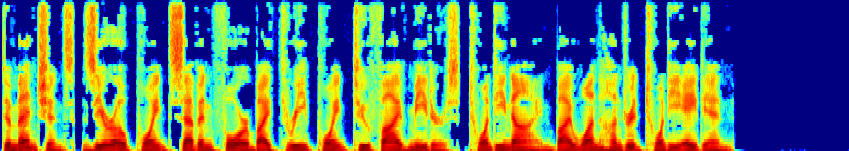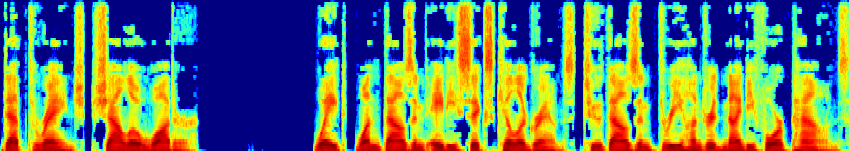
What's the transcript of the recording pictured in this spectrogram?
Dimensions 0.74 by 3.25 meters, 29 by 128 in. Depth range, shallow water. Weight 1086 kilograms, 2394 pounds.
